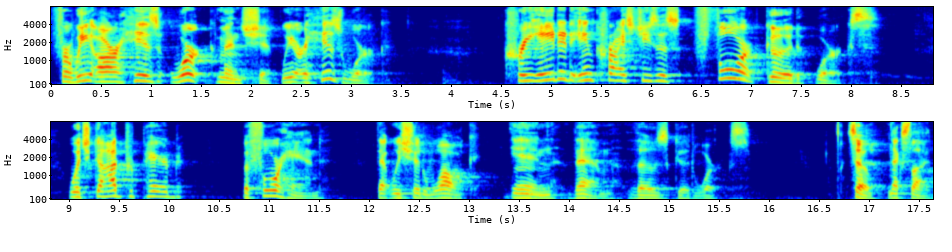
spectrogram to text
For we are his workmanship. We are his work created in Christ Jesus for good works, which God prepared beforehand that we should walk in them those good works. So, next slide.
